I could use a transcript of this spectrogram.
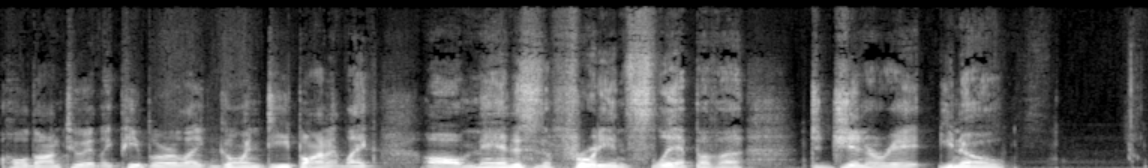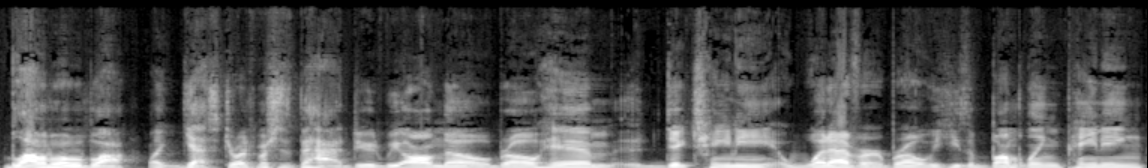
hold on to it. Like people are like going deep on it, like, oh man, this is a Freudian slip of a degenerate, you know, blah blah blah blah blah. Like, yes, George Bush is bad, dude. We all know, bro. Him, Dick Cheney, whatever, bro. He's a bumbling, painting,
